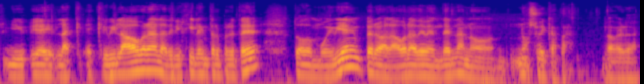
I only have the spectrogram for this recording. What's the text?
Escribí la obra, la dirigí, la interpreté, todo muy bien, pero a la hora de venderla no, no soy capaz, la verdad.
